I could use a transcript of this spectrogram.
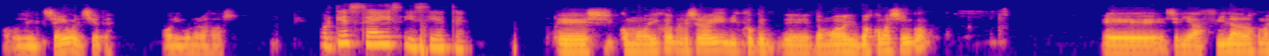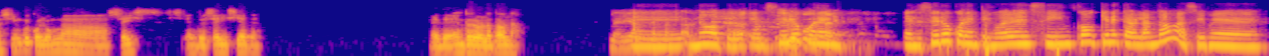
¿O ¿El 6 o el 7? O ninguno de los dos. ¿Por qué 6 y 7? Eh, como dijo el profesor hoy, dijo que eh, tomó el 2,5. eh, sería fila 2,5 y columna 6, entre 6 y 7. eh, de- dentro de la tabla. Eh, tabla. no, pero el Sí, puedo 0,40 el 0,495, ¿quién está hablando? Así me...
